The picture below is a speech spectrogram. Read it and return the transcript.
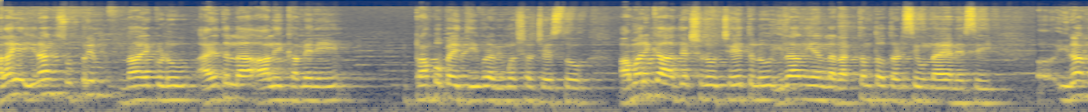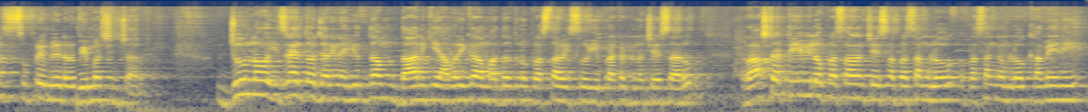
అలాగే ఇరాన్ సుప్రీం నాయకుడు ఆయతుల్లా అలీ ఖమేని ట్రంప్పై తీవ్ర విమర్శలు చేస్తూ అమెరికా అధ్యక్షుడు చేతులు ఇరానియన్ల రక్తంతో తడిసి ఉన్నాయనేసి ఇరాన్ సుప్రీం లీడర్ విమర్శించారు. జూన్లో ఇజ్రాయెల్తో జరిగిన యుద్ధం దానికి అమెరికా మద్దతును ప్రస్తావిస్తూ ఈ ప్రకటన చేశారు. రాష్ట్ర టీవీలో ప్రసారం చేసిన ప్రసంగంలో ప్రసంగంలో ఖమేని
